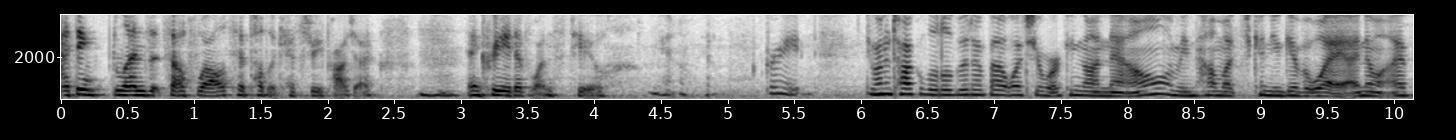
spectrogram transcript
I think, lends itself well to public history projects mm-hmm. and creative ones too. Yeah. yeah, great. Do you want to talk a little bit about what you're working on now? I mean, how much can you give away? I know I've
